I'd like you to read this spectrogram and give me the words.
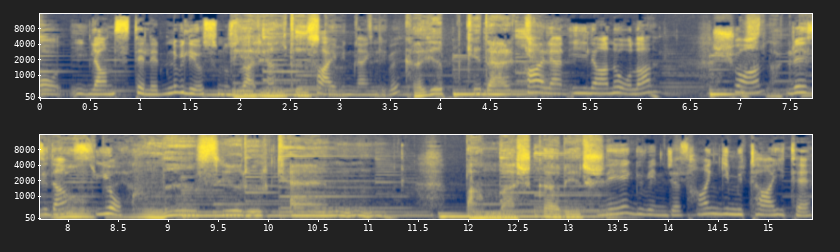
o ilan sitelerini biliyorsunuz zaten sahibinden gibi. Kayıp giderken Halen ilanı olan şu an rezidans yok. Yalnız yürürken Bambaşka bir şey Neye güveneceğiz? Hangi müteahhite?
